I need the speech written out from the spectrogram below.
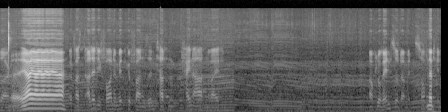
sagen. Äh, ja, ja, ja, ja, ja. Weil fast alle, die vorne mitgefahren sind, hatten keine harten Reifen. Auch Lorenzo damit Soft Na, hin.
